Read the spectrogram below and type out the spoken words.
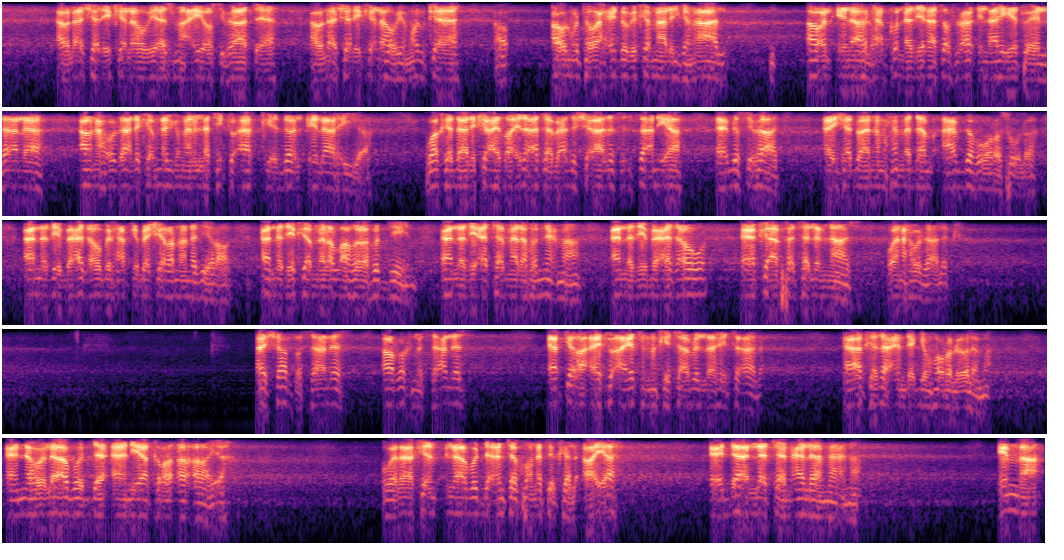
أو لا شريك له في أسمائه وصفاته أو لا شريك له في ملكه أو, أو المتوحد بكمال الجمال. أو الإله الحق الذي لا تصلح الإلهية إلا له أو نحو ذلك من الجمل التي تؤكد الإلهية. وكذلك أيضا إذا أتى بعد الشهادة الثانية بصفات أشهد أن محمدا عبده ورسوله الذي بعثه بالحق بشيرا ونذيرا الذي كمل الله له الدين الذي أتم له النعمة الذي بعثه كافة للناس. ونحو ذلك. الشرط الثالث الركن الثالث قراءة آية من كتاب الله تعالى. هكذا عند جمهور العلماء أنه لا بد أن يقرأ آية ولكن لا بد أن تكون تلك الآية دالة على معنى. إما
